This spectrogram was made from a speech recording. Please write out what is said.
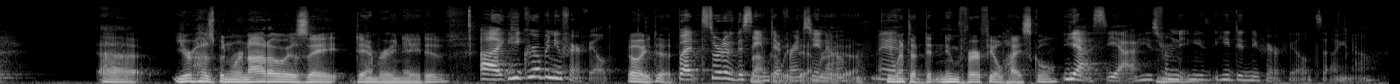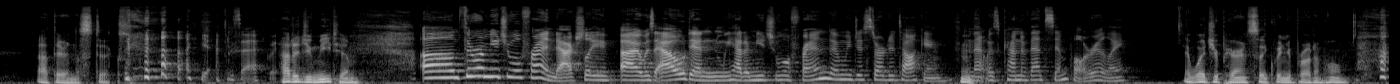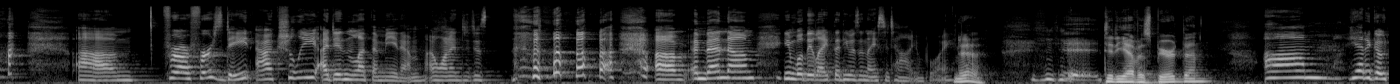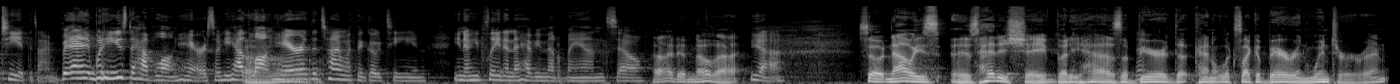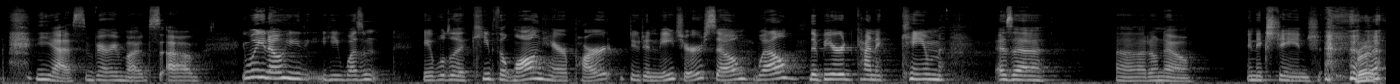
uh, your husband Renato is a Danbury native. Uh, he grew up in New Fairfield. Oh, he did. But sort of the same difference, Danbury, you know. Yeah. He went to New Fairfield High School. Yes, yeah. He's from mm. he's, he did New Fairfield, so you know. Out there in the sticks. yeah, exactly. How did you meet him? Um, through a mutual friend, actually. I was out and we had a mutual friend and we just started talking. Hmm. And that was kind of that simple, really. And what did your parents think when you brought him home? um, for our first date, actually, I didn't let them meet him. I wanted to just um, and then, um, you know, well, they liked that he was a nice Italian boy. Yeah. Eh, did he have his beard then? Um, he had a goatee at the time, but but he used to have long hair, so he had long hair at the oh. time with a goatee, and you know he played in a heavy metal band. So oh, I didn't know that. Yeah. So now he's his head is shaved, but he has a beard that kind of looks like a bear in winter, right? Yes, very much. Um, well, you know, he he wasn't able to keep the long hair part due to nature. So, well, the beard kind of came as a uh, I don't know, in exchange. Right.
